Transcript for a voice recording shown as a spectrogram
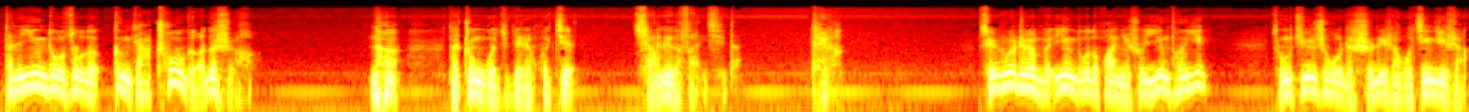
但是印度做的更加出格的时候，那那中国就必然会见强烈的反击的，对吧？所以说，这个印度的话，你说硬碰硬，从军事或者实力上或经济上，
